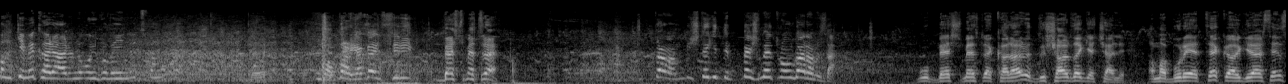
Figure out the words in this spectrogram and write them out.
Mahkeme kararını uygulayın lütfen. Ulan var ya ben seni... Beş metre. Tamam işte gitti. Beş metre oldu aramızda. Bu 5 metre kararı dışarıda geçerli. Ama buraya tekrar girerseniz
